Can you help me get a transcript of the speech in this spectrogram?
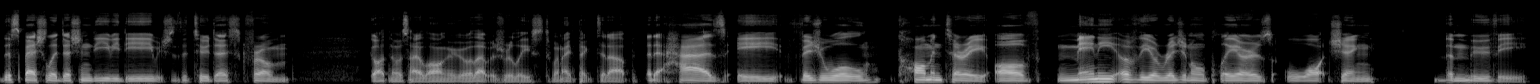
the special edition DVD, which is the two disc from, God knows how long ago that was released when I picked it up, but it has a visual commentary of many of the original players watching the movie.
